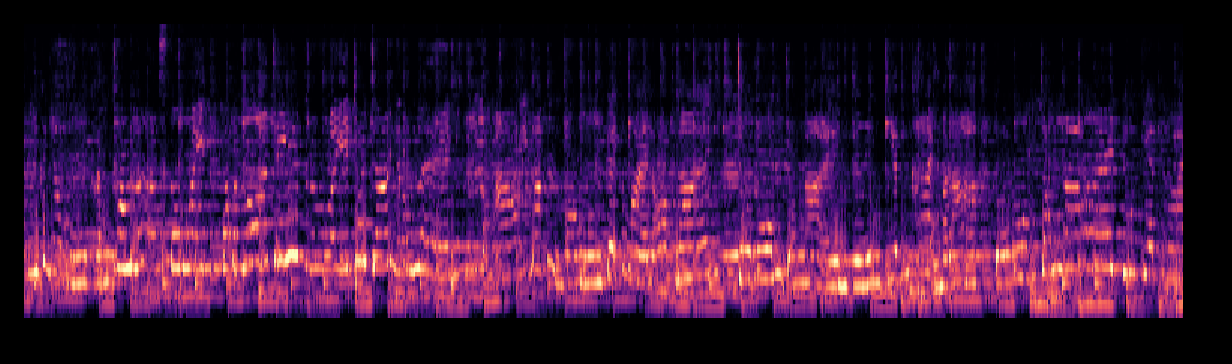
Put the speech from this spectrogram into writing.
ខ្ញុំខិនខំឡាស្ទួយបបធរជាត្រួយជួយចាយរំលែងកុំឲ្យបាត់បង់គេខ្មែរល្អខ្លាំងចូលរួមចំណែកជូនជាតិខេមរាចូលរួមចំណែកជូនជាតិខេ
